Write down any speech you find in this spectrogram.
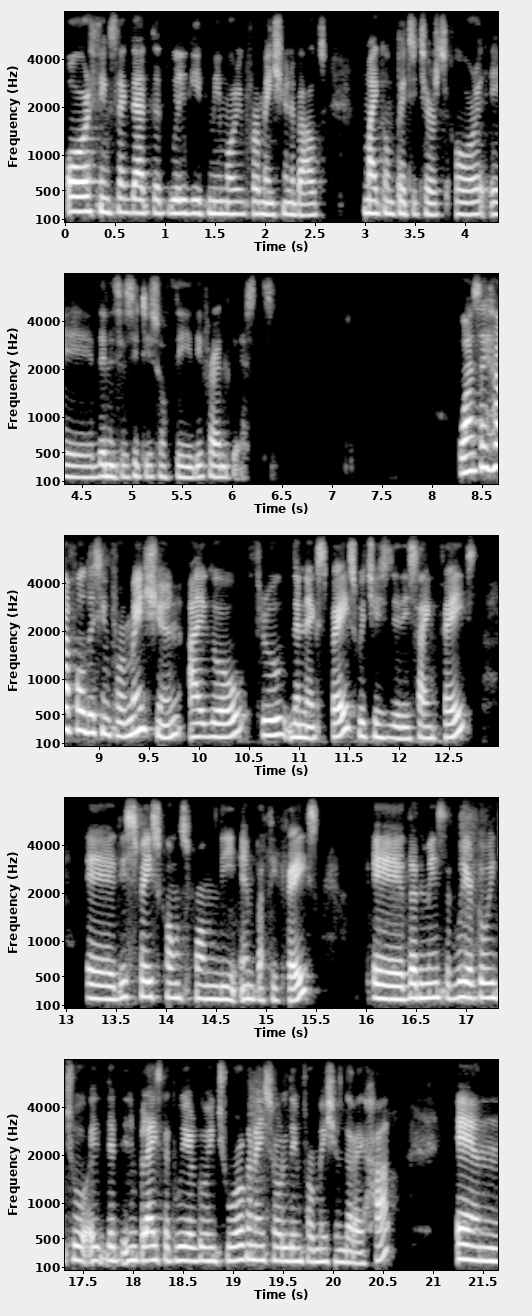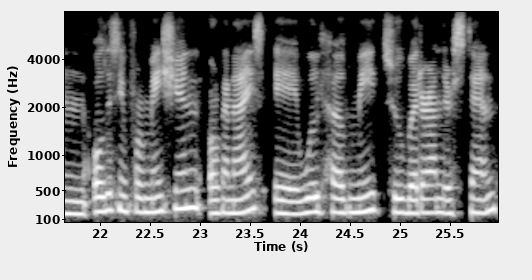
or things like that that will give me more information about my competitors or uh, the necessities of the different guests. Once I have all this information, I go through the next phase, which is the design phase. Uh, this phase comes from the empathy phase. Uh, that means that we are going to, that implies that we are going to organize all the information that I have. And all this information organized uh, will help me to better understand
